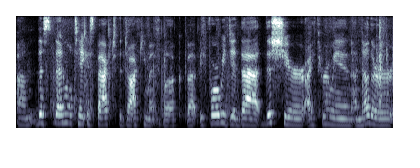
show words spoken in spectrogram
Um, this then will take us back to the document book, but before we did that, this year I threw in another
